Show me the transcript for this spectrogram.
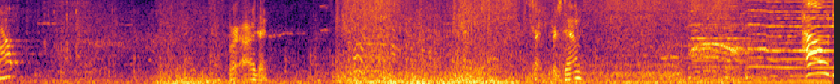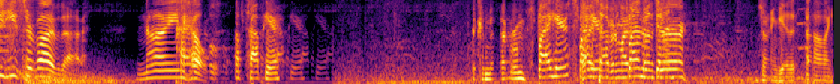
Nope. Where are they? Snipers down. How did he survive that? Nine health. Up top here. Pick in that room. Spy here. Spy Spies here. having my Spy on this gun. dispenser. Try and get it. Oh, like,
